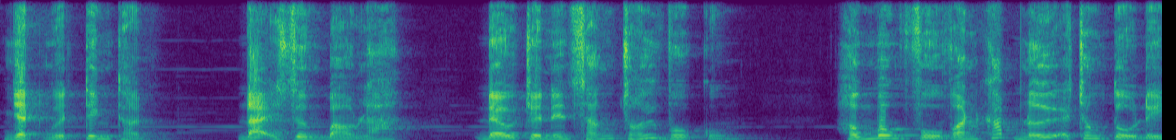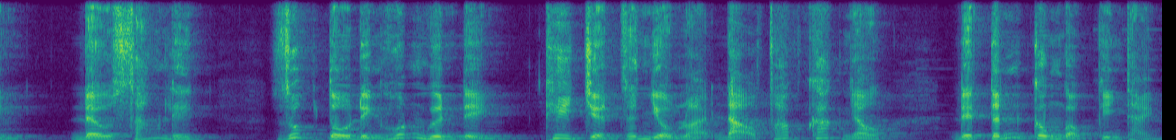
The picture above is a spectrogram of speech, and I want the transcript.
Nhật Nguyệt tinh thần, Đại dương bao la Đều trở nên sáng chói vô cùng. Hồng mông phù văn khắp nơi ở trong tổ đình Đều sáng lên, Giúp tổ đình hỗn nguyên đỉnh Thi triển ra nhiều loại đạo pháp khác nhau Để tấn công Ngọc Kinh Thành.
